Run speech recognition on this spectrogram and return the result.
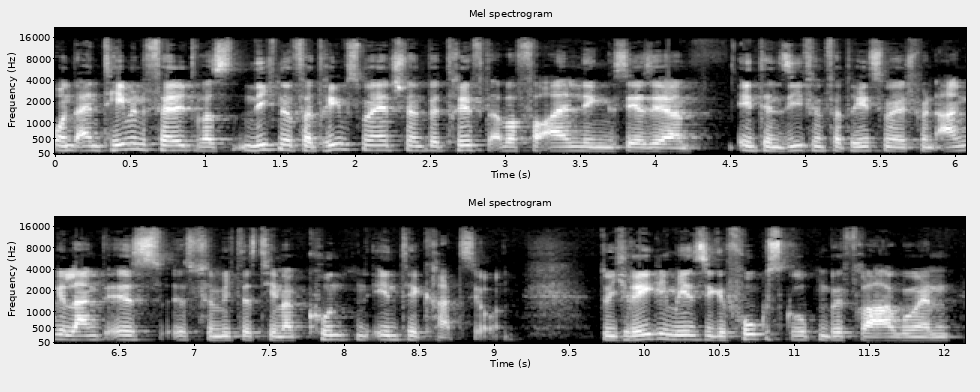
Und ein Themenfeld, was nicht nur Vertriebsmanagement betrifft, aber vor allen Dingen sehr, sehr intensiv im Vertriebsmanagement angelangt ist, ist für mich das Thema Kundenintegration. Durch regelmäßige Fokusgruppenbefragungen,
